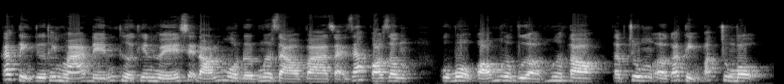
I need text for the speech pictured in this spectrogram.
các tỉnh từ Thanh Hóa đến Thừa Thiên Huế sẽ đón một đợt mưa rào và rải rác có rông, cục bộ có mưa vừa, mưa to, tập trung ở các tỉnh Bắc Trung Bộ.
